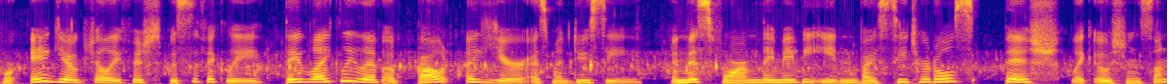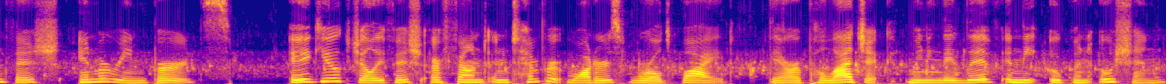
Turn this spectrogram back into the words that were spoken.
For egg yolk jellyfish specifically, they likely live about a year as medusae. In this form, they may be eaten by sea turtles, fish, like ocean sunfish, and marine birds. Egg yolk jellyfish are found in temperate waters worldwide. They are pelagic, meaning they live in the open ocean,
